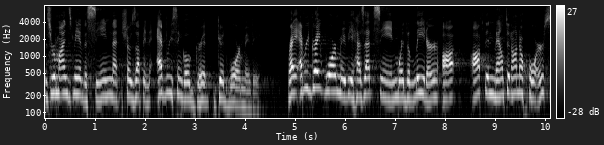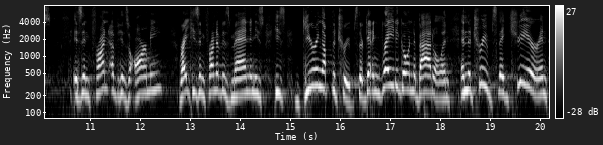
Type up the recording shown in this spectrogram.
This reminds me of a scene that shows up in every single good, good war movie, right? Every great war movie has that scene where the leader, often mounted on a horse, is in front of his army right? He's in front of his men and he's, he's gearing up the troops. They're getting ready to go into battle. And, and the troops, they cheer and,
